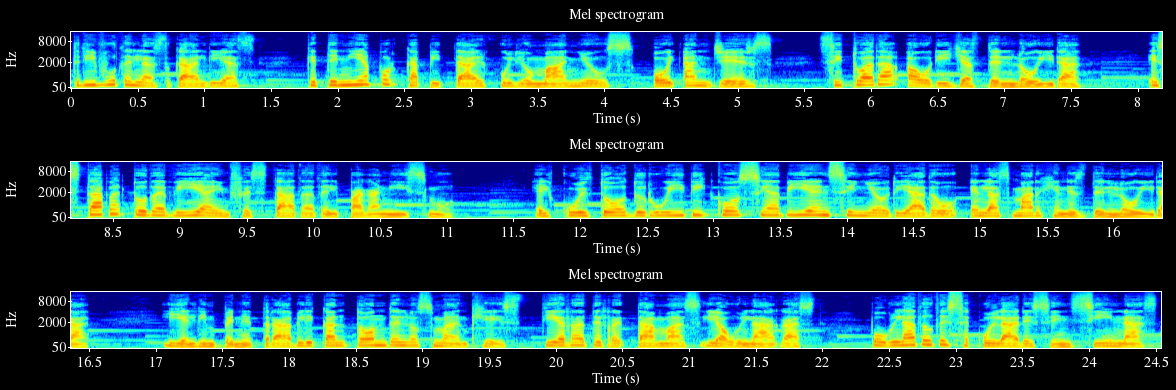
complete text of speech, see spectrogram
tribu de las Galias, que tenía por capital Julio Magnus, hoy Angers, situada a orillas del Loira, estaba todavía infestada del paganismo. El culto druídico se había enseñoreado en las márgenes del Loira, y el impenetrable cantón de los Manjes, tierra de retamas y aulagas, poblado de seculares encinas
